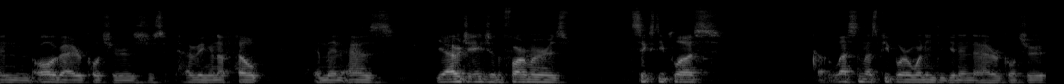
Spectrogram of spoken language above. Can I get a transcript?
in all of agriculture is just having enough help and then as the average age of the farmer is 60 plus uh, less and less people are wanting to get into agriculture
